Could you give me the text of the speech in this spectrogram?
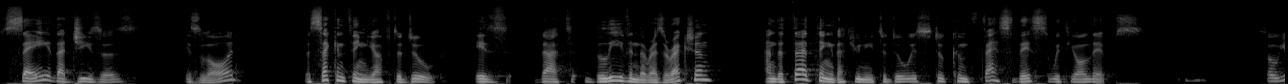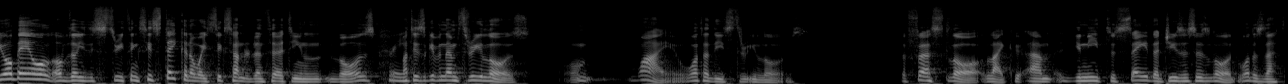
say that Jesus is Lord. The second thing you have to do is that believe in the resurrection. And the third thing that you need to do is to confess this with your lips. So you obey all of these three things. He's taken away 613 laws, Three. but he's given them three laws. Um, why? What are these three laws? The first law, like um, you need to say that Jesus is Lord. What does that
